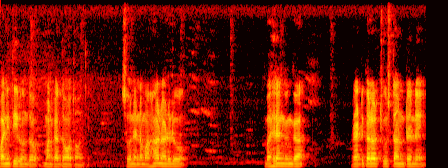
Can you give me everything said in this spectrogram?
పనితీరు ఉందో మనకు అర్థమవుతోంది. సో నిన్న మహానాడులో బహిరంగంగా రెడ్ కలర్ చూస్తూ ఉంటేనే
